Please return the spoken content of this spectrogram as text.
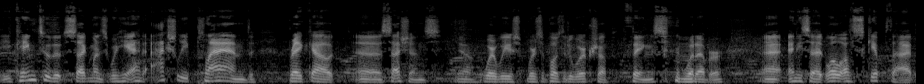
he came to the segments where he had actually planned breakout uh, sessions Yeah. where we were supposed to do workshop things, whatever. Uh, and he said, "Well, I'll skip that."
